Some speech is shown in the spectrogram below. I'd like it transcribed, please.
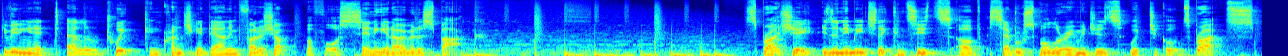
giving it a little tweak and crunching it down in Photoshop before sending it over to Spark. Sprite sheet is an image that consists of several smaller images which are called sprites.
